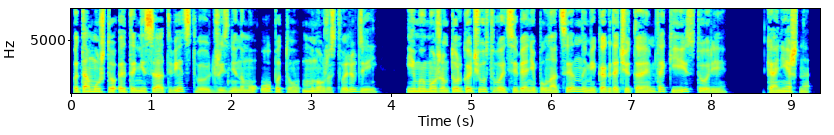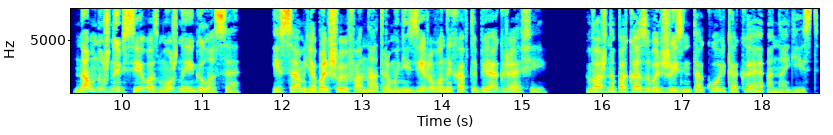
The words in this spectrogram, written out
потому что это не соответствует жизненному опыту множества людей, и мы можем только чувствовать себя неполноценными, когда читаем такие истории. Конечно, нам нужны все возможные голоса, и сам я большой фанат романизированных автобиографий. Важно показывать жизнь такой, какая она есть.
